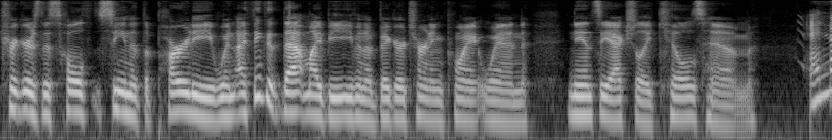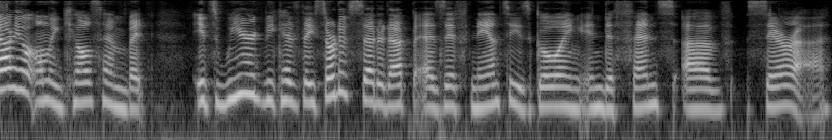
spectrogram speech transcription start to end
triggers this whole scene at the party. When I think that that might be even a bigger turning point when Nancy actually kills him. And not only kills him, but it's weird because they sort of set it up as if Nancy's going in defense of Sarah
